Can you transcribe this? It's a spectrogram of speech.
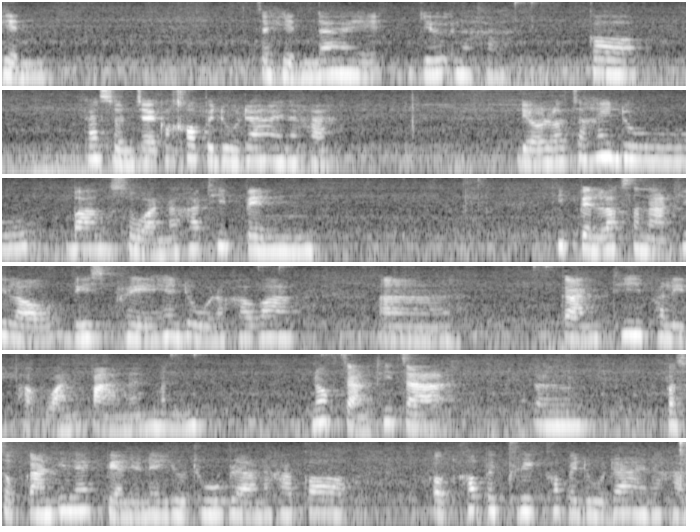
เห็น จะเห็นได้เยอะนะคะ ก็ถ้าสนใจก็เข้าไปดูได้นะคะ เดี๋ยวเราจะให้ดูบางส่วนนะคะที่เป็น ที่เป็นลักษณะที่เราดิสเพลย์ให้ดูนะคะว่าการที่ผลิตผักหวานป่านั้นมันนอกจากที่จะประสบการณ์ที่แลกเปลี่ยนอยู่ใน YouTube แล้วนะคะ ก็กดเข้าไปคลิกเข้าไปดูได้นะคะ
